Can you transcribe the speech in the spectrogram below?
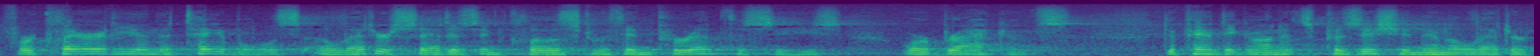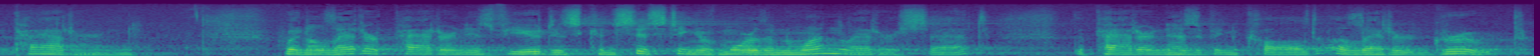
For clarity in the tables, a letter set is enclosed within parentheses or brackets, depending on its position in a letter pattern. When a letter pattern is viewed as consisting of more than one letter set, the pattern has been called a letter group,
